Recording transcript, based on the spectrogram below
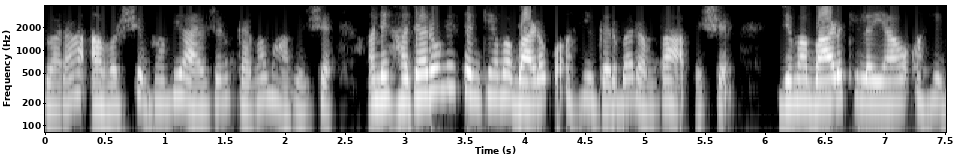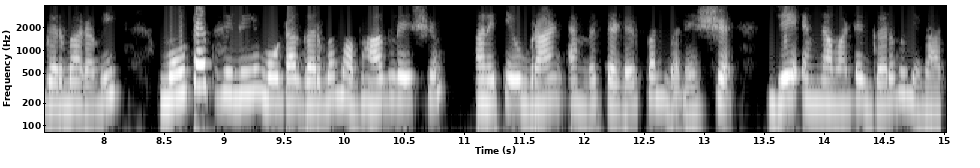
દ્વારા આ વર્ષે ભવ્ય આયોજન કરવામાં આવ્યું છે અને હજારોની સંખ્યામાં બાળકો અહીં ગરબા રમવા આવે છે. જેમાં બાળ ખેલૈયાઓ અહીં ગરબા રમી મોટા થઈને મોટા ગરબામાં ભાગ લે છે અને તેઓ બ્રાન્ડ એમ્બેસેડર પણ બને છે, જે એમના માટે ગર્વની વાત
